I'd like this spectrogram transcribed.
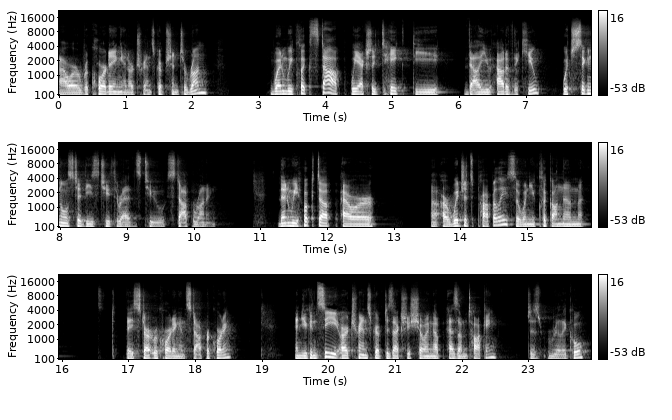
our recording and our transcription to run. When we click stop, we actually take the value out of the queue, which signals to these two threads to stop running. Then we hooked up our uh, our widgets properly. So when you click on them, they start recording and stop recording. And you can see our transcript is actually showing up as I'm talking, which is really cool.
